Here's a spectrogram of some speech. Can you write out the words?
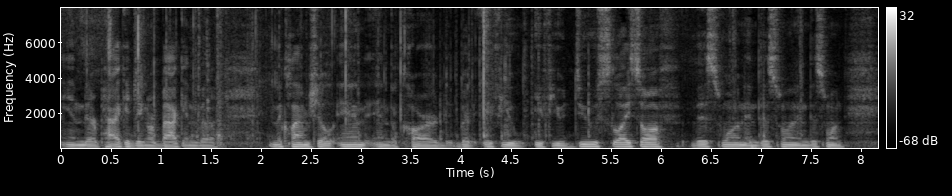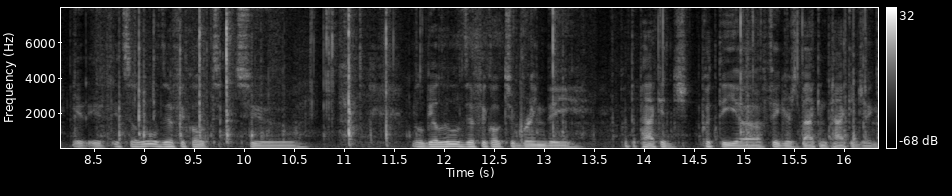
in their packaging or back in the in the clamshell and in the card but if you if you do slice off this one and this one and this one it, it it's a little difficult to it'll be a little difficult to bring the put the package put the uh, figures back in packaging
